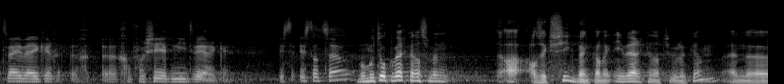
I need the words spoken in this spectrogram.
Twee weken ge- geforceerd niet werken. Is, is dat zo? Men moet ook werken als men. Ah, als ik ziek ben, kan ik niet werken natuurlijk. Hè. En eh,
